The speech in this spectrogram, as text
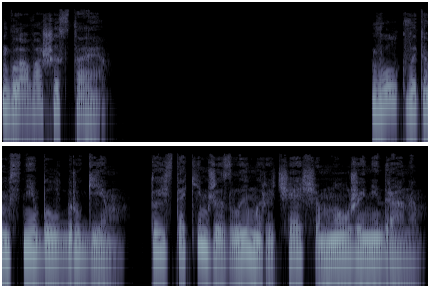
Глава шестая. Волк в этом сне был другим, то есть таким же злым и рычащим, но уже не драным.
